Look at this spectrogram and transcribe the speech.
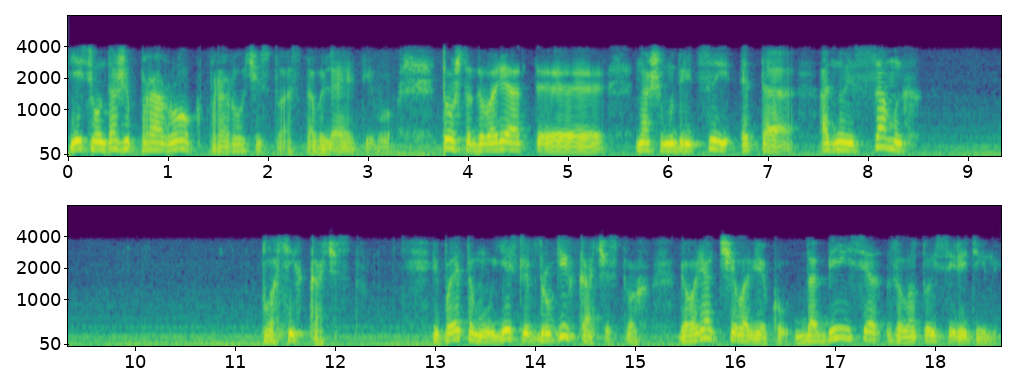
Если он даже пророк, пророчество оставляет его. То, что говорят э, наши мудрецы, это одно из самых плохих качеств. И поэтому, если в других качествах говорят человеку, добейся золотой середины,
